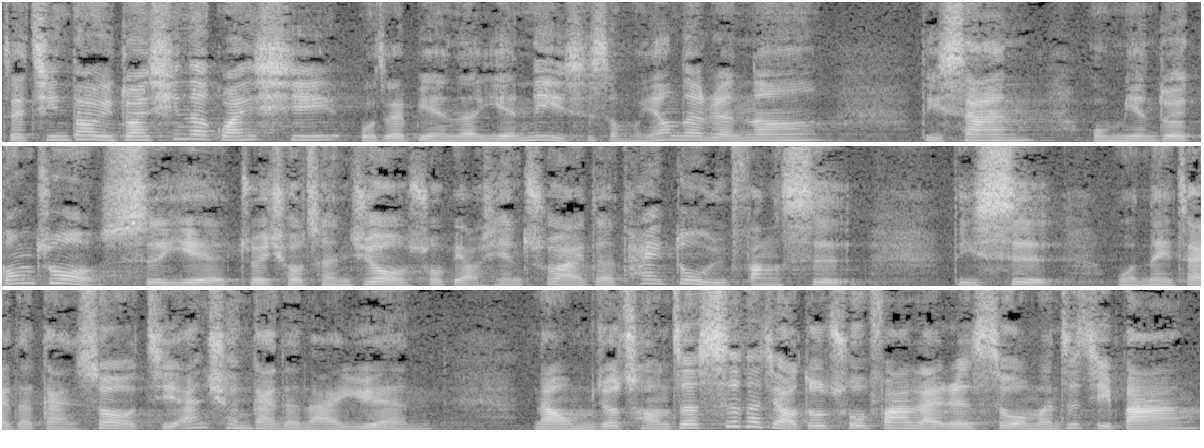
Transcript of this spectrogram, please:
在进到一段新的关系，我在别人眼里是什么样的人呢？第三，我面对工作、事业、追求成就所表现出来的态度与方式。第四，我内在的感受及安全感的来源。那我们就从这四个角度出发来认识我们自己吧。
